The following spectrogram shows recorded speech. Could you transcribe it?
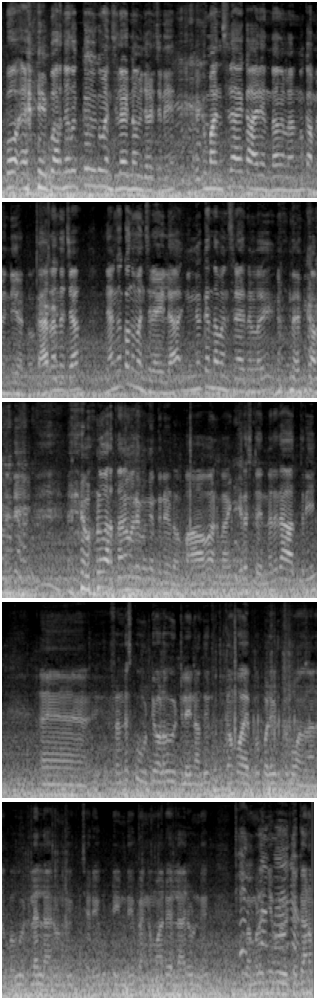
ഇപ്പൊ ഈ പറഞ്ഞതൊക്കെ മനസ്സിലായിട്ടുണ്ടാവും വിചാരിച്ചിന്. എനിക്ക് മനസ്സിലായ കാര്യം എന്താന്നുള്ളതൊന്നും കമന്റ് ചെയ്യാട്ടോ. കാരണം എന്താ വെച്ചാ ഞങ്ങൾക്കൊന്നും മനസ്സിലായില്ല. നിങ്ങൾക്ക് എന്താ മനസ്സിലായെന്നുള്ളത് എന്തായാലും കമന്റ് ചെയ്യും. വർത്താനം പറയുമ്പോൾ എന്തിനാ കേട്ടോ പാവാണ് ഭയങ്കര ഇഷ്ടം. ഇന്നലെ രാത്രി ഫ്രണ്ട് സ്കൂട്ടി വീട്ടിലേനു. അത് എടുക്കാൻ പോയപ്പോൾ ഇപ്പോൾ എടുത്ത് പോകുന്നതാണ് ഇപ്പോൾ വീട്ടിലെല്ലാവരും ഉണ്ട്. ചെറിയ കുട്ടിയുണ്ട് പെങ്ങന്മാരും എല്ലാവരും ഉണ്ട്. നമ്മൾ ഇനി വീട്ടിലേക്കാണ്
